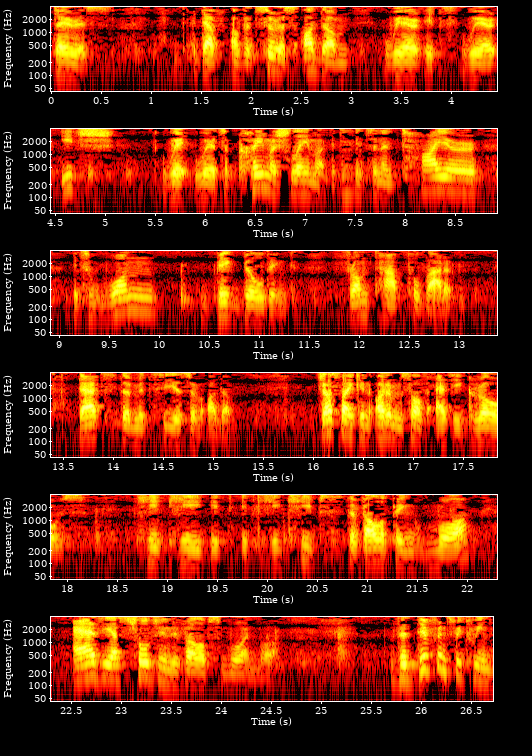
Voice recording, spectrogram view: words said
Dairis, of a Tsuras Adam, where it's where each where, where it's a kaima shlema, it's it's an entire, it's one big building from top to bottom. That's the mitzias of Adam. Just like in Adam himself, as he grows, he, he, it, it, he keeps developing more. As he has children, he develops more and more. The difference between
